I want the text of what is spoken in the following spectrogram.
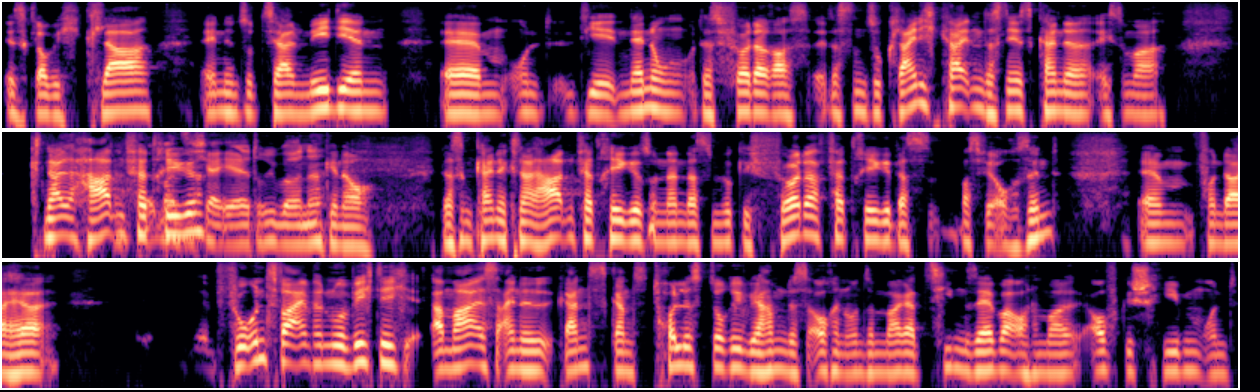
ist, glaube ich, klar in den sozialen Medien ähm, und die Nennung des Förderers, das sind so Kleinigkeiten, das sind jetzt keine, ich sag mal, knallharten Verträge. Sich ja eher drüber, ne? Genau. Das sind keine knallharten Verträge, sondern das sind wirklich Förderverträge, das, was wir auch sind. Ähm, von daher für uns war einfach nur wichtig, Amar ist eine ganz, ganz tolle Story. Wir haben das auch in unserem Magazin selber auch nochmal aufgeschrieben und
